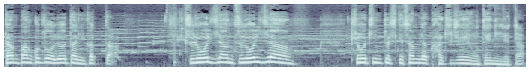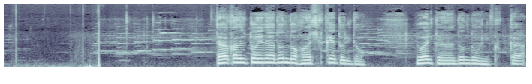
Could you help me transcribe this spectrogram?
短パン小僧リョータに勝った。強いじゃん、強いじゃん。賞金として380円を手に入れた。ダーカルトレナーどんどん話しかけとりと。弱いトレナーどんどん行くから。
